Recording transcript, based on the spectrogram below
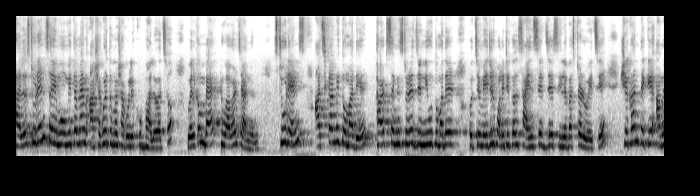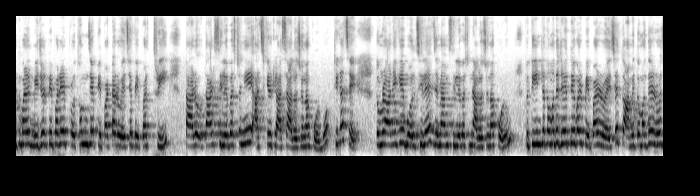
হ্যালো স্টুডেন্টস আমি মৌমিতা ম্যাম আশা করি তোমরা সকলে খুব ভালো আছো। Welcome back to our channel students আজকে আমি তোমাদের থার্ড সেমিস্টারের যে নিউ তোমাদের হচ্ছে মেজর পলিটিক্যাল সায়েন্সের যে সিলেবাসটা রয়েছে, সেখান থেকে আমি তোমার মেজর পেপারের প্রথম যে পেপারটা রয়েছে পেপার থ্রি তার তার সিলেবাসটা নিয়ে আজকের ক্লাসে আলোচনা করব, ঠিক আছে? তোমরা অনেকেই বলছিলে যে ম্যাম সিলেবাস নিয়ে আলোচনা করুন। তো তিনটা তোমাদের যেহেতু এবার পেপার রয়েছে, তো আমি তোমাদের রোজ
